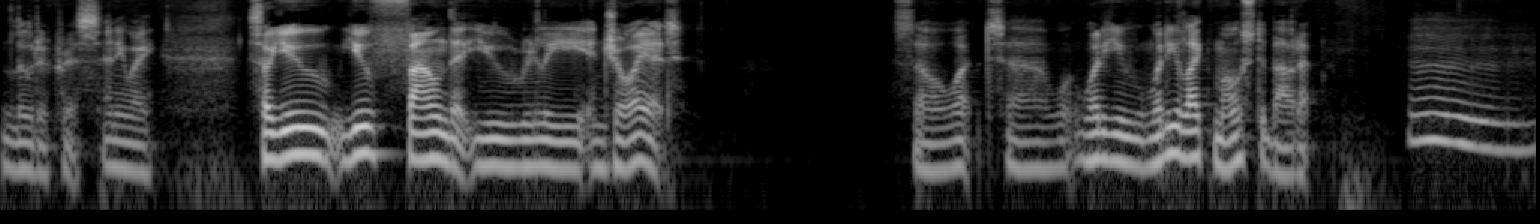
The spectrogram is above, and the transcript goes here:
ludicrous. Anyway, so you you found that you really enjoy it. So what uh, what do you what do you like most about it? Mm.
